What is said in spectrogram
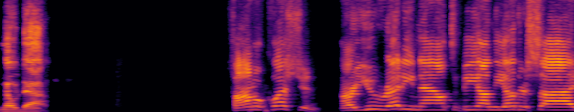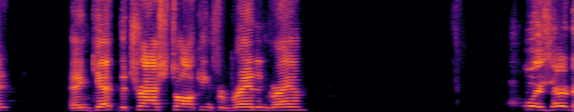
no doubt. Final question: Are you ready now to be on the other side and get the trash talking from Brandon Graham? I always heard,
